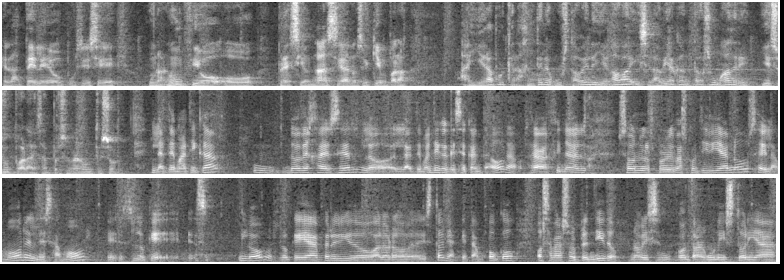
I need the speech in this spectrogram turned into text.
en la tele o pusiese un anuncio o presionase a no sé quién para ahí era porque a la gente le gustaba y le llegaba y se la había cantado su madre. Y eso para esa persona era un tesoro. La temática no deja de ser lo, la temática que se canta ahora. O sea, al final son los problemas cotidianos, el amor, el desamor, es lo que, es lo, es lo que ha perdido a lo largo de la historia, que tampoco os habrá sorprendido. No habéis encontrado alguna historia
